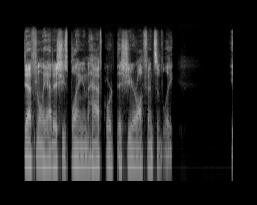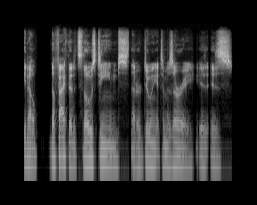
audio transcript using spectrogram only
definitely had issues playing in the half court this year offensively. You know, the fact that it's those teams that are doing it to Missouri is is,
